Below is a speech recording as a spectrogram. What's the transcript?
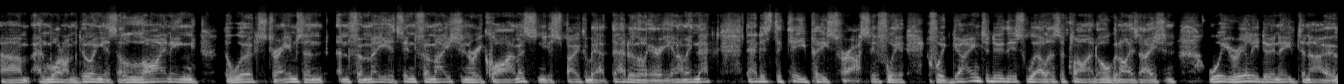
Um, and what I'm doing is aligning the work streams. And, and for me, it's information requirements. And you spoke about that earlier. Know, I mean, that that is the key piece for us. If we're if we're going to do this well as a client organization, we really do need to know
